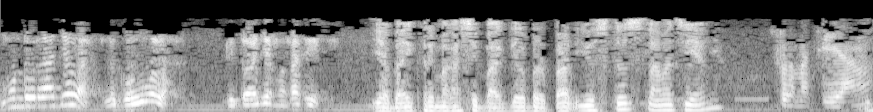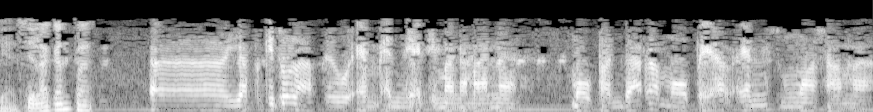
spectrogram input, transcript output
mundur aja lah legowo lah gitu aja makasih. Ya baik terima kasih Pak Gilbert Pak Justus selamat siang. Selamat siang. Ya silakan Pak. Uh, ya begitulah BUMN ya di mana-mana. Mau bandara mau PLN semua sama.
